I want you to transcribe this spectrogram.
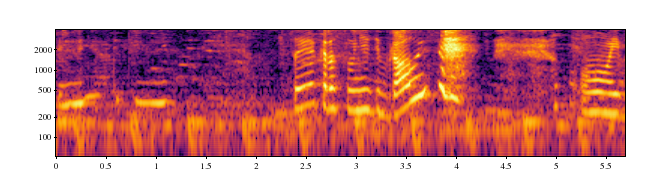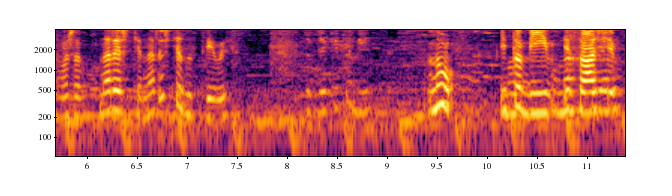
Dreams. Все, красуні зібрались. Ой, Боже, нарешті, нарешті зустрілись. Завдяки тобі. Ну, і тобі, і Саші.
